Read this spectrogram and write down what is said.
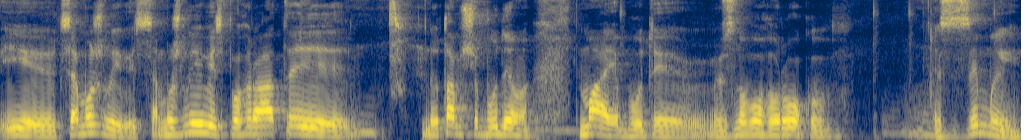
і це можливість. Це можливість пограти. Ну там ще буде, має бути з Нового року, з зими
